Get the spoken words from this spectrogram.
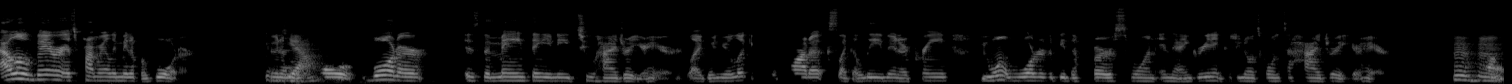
aloe vera is primarily made up of water. You know, Yeah. water is the main thing you need to hydrate your hair. Like when you're looking products like a leave-in or cream, you want water to be the first one in that ingredient because you know it's going to hydrate your hair. Mm-hmm. Um,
